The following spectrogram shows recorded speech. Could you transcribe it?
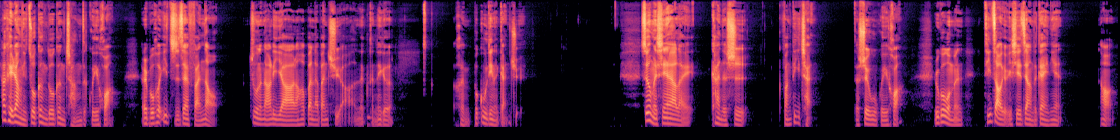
它可以让你做更多更长的规划，而不会一直在烦恼住了哪里呀、然后搬来搬去啊，那个那个很不固定的感觉。所以，我们现在要来看的是房地产的税务规划。如果我们提早有一些这样的概念，好，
